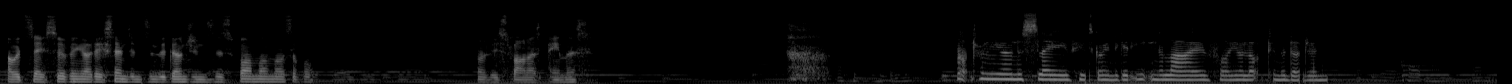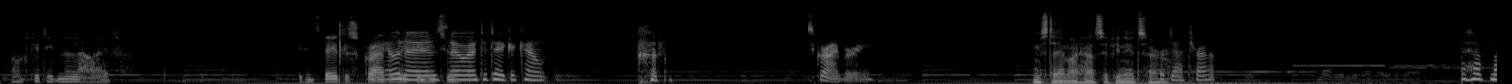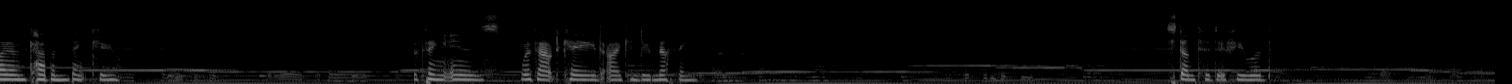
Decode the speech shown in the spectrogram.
I would say serving out a sentence in the dungeons is far more merciful. Or at least far less painless. Not when you own a slave who's going to get eaten alive while you're locked in the dungeon. Don't get eaten alive. You can stay at the My scribe if owner you is nowhere to take account. Scribery. You can stay at my house if you need, The Sarah. death trap. I have my own cabin, thank you. The thing is, without Cade, I can do nothing. Stunted, if you would.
